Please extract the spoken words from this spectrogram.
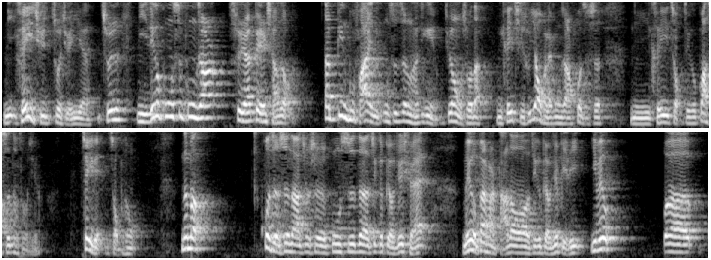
你可以去做决议啊。所以你这个公司公章虽然被人抢走了，但并不妨碍你公司正常经营。就像我说的，你可以起诉要回来公章，或者是你可以走这个挂失的途径，这一点走不通。那么，或者是呢，就是公司的这个表决权没有办法达到这个表决比例，因为，呃，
